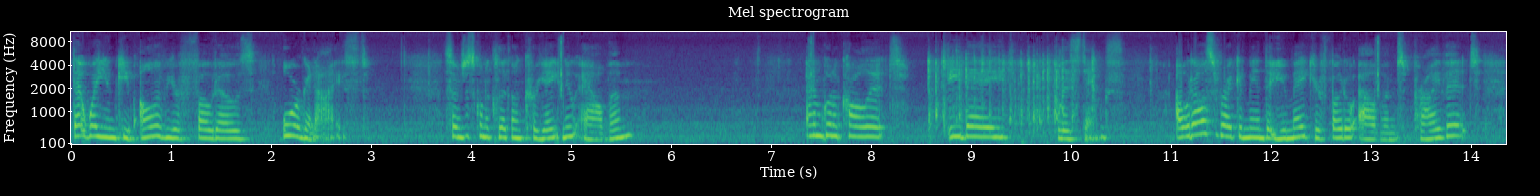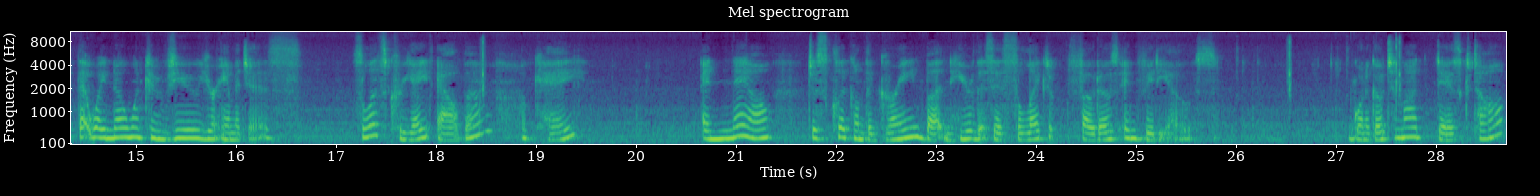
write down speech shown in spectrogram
That way you can keep all of your photos organized. So I'm just going to click on create new album. And I'm going to call it eBay listings. I would also recommend that you make your photo albums private, that way no one can view your images. So let's create album, okay. And now just click on the green button here that says select photos and videos. I'm going to go to my desktop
